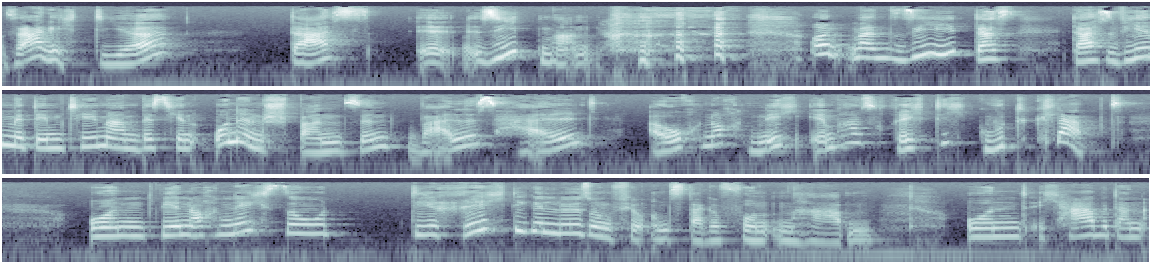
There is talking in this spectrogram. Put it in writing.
sage ich dir, das äh, sieht man. und man sieht, dass, dass wir mit dem Thema ein bisschen unentspannt sind, weil es halt auch noch nicht immer so richtig gut klappt. Und wir noch nicht so die richtige Lösung für uns da gefunden haben. Und ich habe dann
